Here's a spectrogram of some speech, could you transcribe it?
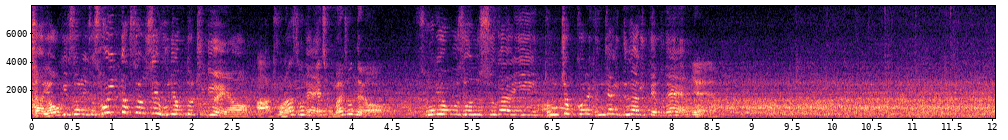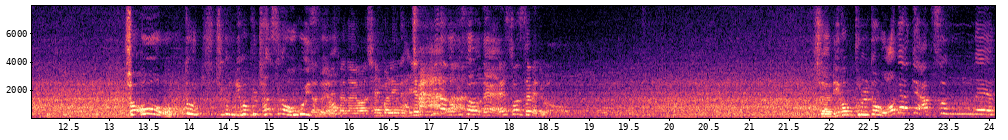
자, 여기서는 이제 서인덕 선수의 운영도 중요해요. 아 돌아서는 네. 게 정말 좋네요. 송영우 선수가 이 동쪽골에 굉장히 능하기 때문에 예. 저, 오! 또 지금 리버풀 찬스가 오고 있어요. 있잖아요. 챔벌린 자, 여기서, 네. 넬손 세메도 자, 리버풀도 워낙에 앞선 내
